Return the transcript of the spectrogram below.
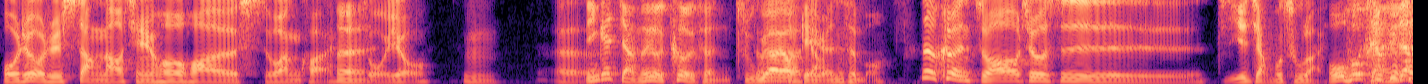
我就有去上，然后前前后后花了十万块左右，嗯，呃，你应该讲那个课程主要要给人什么？那个课程主要就是也讲不出来，我我讲一下，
